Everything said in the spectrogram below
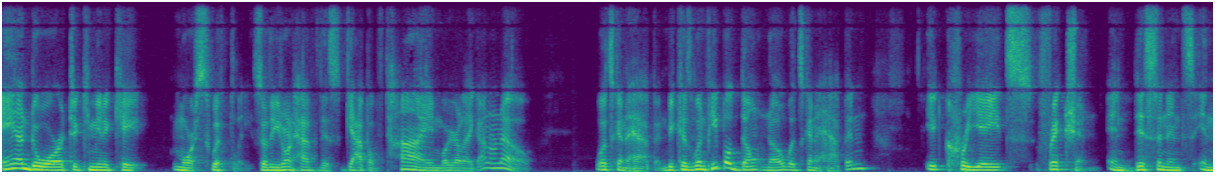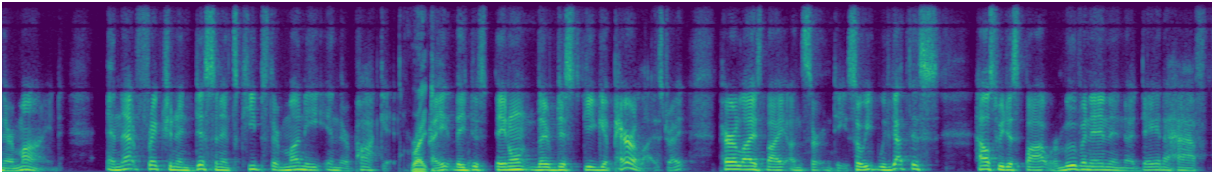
and or to communicate more swiftly so that you don't have this gap of time where you're like, I don't know what's going to happen because when people don't know what's going to happen, it creates friction and dissonance in their mind and that friction and dissonance keeps their money in their pocket right. right? They just they don't they're just you get paralyzed right? Paralyzed by uncertainty. So we, we've got this house we just bought we're moving in in a day and a half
